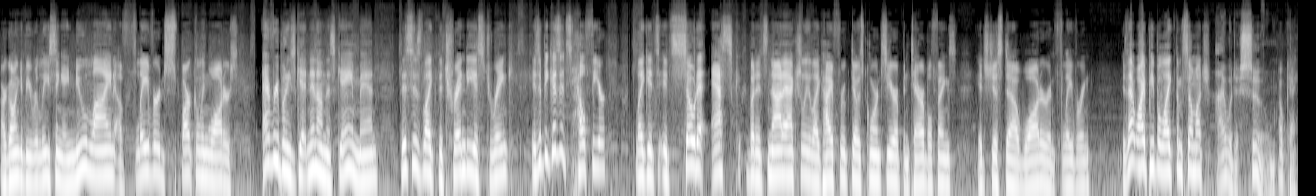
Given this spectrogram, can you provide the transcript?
are going to be releasing a new line of flavored sparkling waters. Everybody's getting in on this game, man. This is like the trendiest drink. Is it because it's healthier? Like it's it's soda esque, but it's not actually like high fructose corn syrup and terrible things. It's just uh, water and flavoring. Is that why people like them so much? I would assume. Okay.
